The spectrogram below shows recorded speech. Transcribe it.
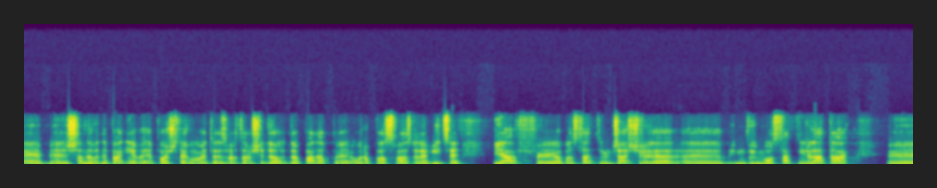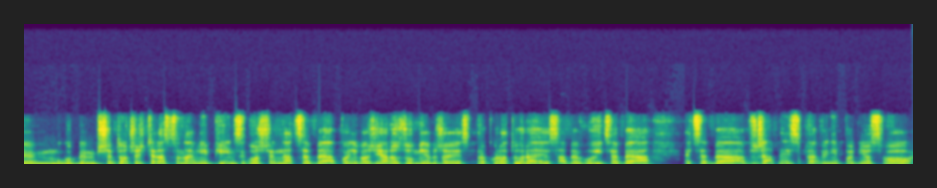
E, Szanowny panie pośle, mówię to zwracam się do, do pana e, europosła z Lewicy. Ja w, w ostatnim czasie, e, i mówimy o ostatnich latach, mógłbym przytoczyć teraz co najmniej pięć zgłoszeń na CBA, ponieważ ja rozumiem, że jest prokuratura, jest ABW i CBA. CBA w żadnej sprawie nie podniosło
